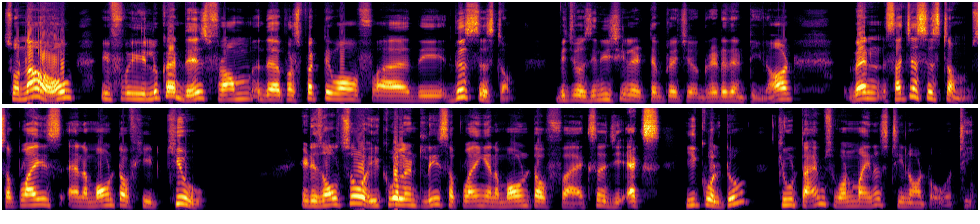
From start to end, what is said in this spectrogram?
So, now if we look at this from the perspective of uh, the this system which was initially at temperature greater than T naught, when such a system supplies an amount of heat Q, it is also equivalently supplying an amount of uh, exergy x equal to Q times 1 minus T naught over T.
